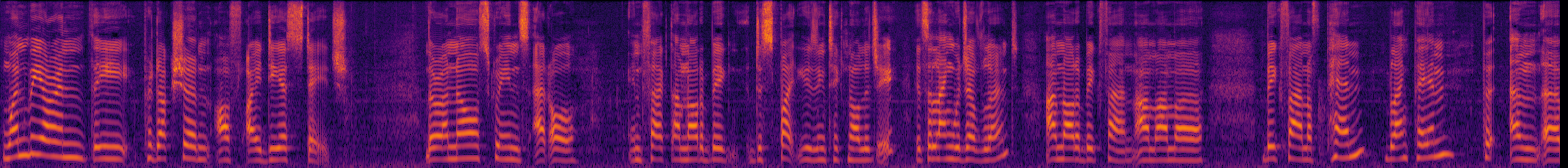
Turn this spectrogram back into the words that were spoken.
When we are in the production of idea stage, there are no screens at all. In fact, I'm not a big, despite using technology, it's a language I've learned. I'm not a big fan. I'm, I'm a big fan of pen, blank pen, and uh,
